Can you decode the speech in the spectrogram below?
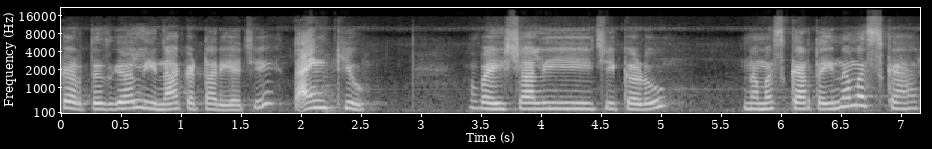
करतेस ग लीना कटारियाची. थँक्यू वैशालीची कडू. नमस्कार ताई नमस्कार.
